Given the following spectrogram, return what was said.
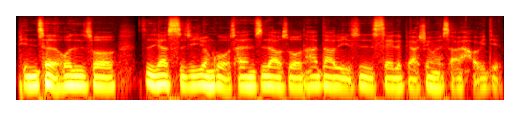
评测，或者说自己要实际用过，才能知道说它到底是谁的表现会稍微好一点。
